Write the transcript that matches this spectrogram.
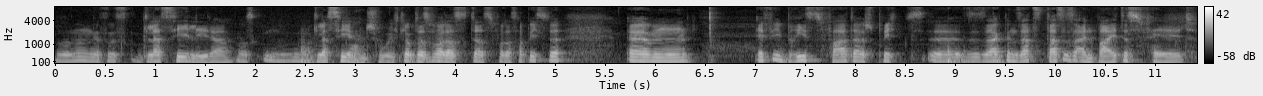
sondern es ist Glacé-Leder, Glacé-Handschuhe. Ich glaube, das war das, das war das Happigste. Ähm, Effi Bries Vater spricht, äh, sie sagt den Satz, das ist ein weites Feld.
